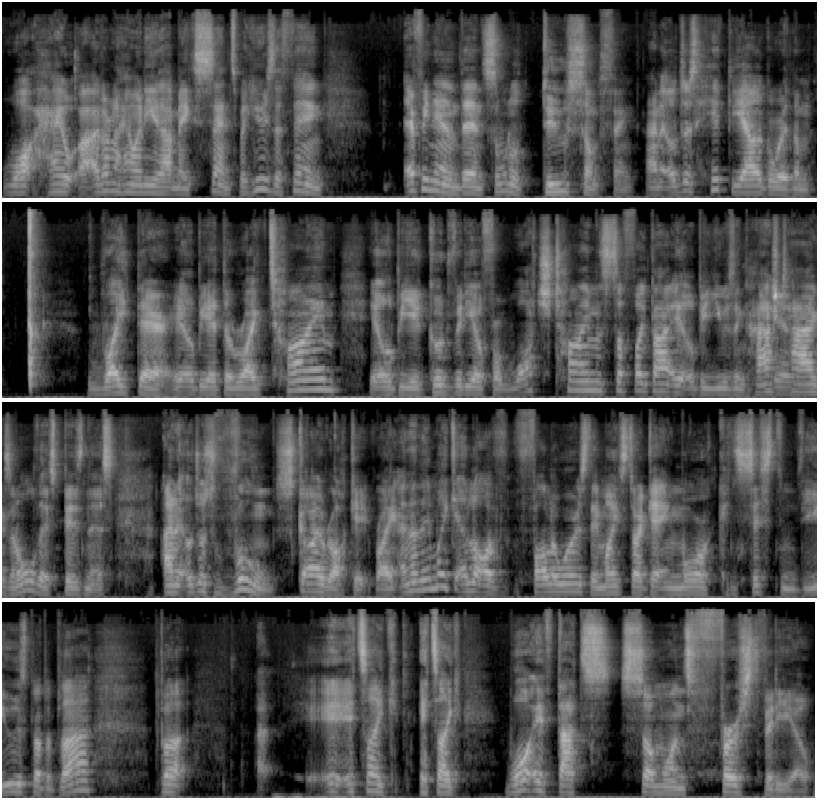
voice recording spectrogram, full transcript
what, how, I don't know how any of that makes sense. But here's the thing every now and then someone will do something and it'll just hit the algorithm right there. It'll be at the right time. It'll be a good video for watch time and stuff like that. It'll be using hashtags and all this business, and it'll just boom skyrocket right. And then they might get a lot of followers. They might start getting more consistent views. Blah blah blah. But it's like it's like what if that's someone's first video?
